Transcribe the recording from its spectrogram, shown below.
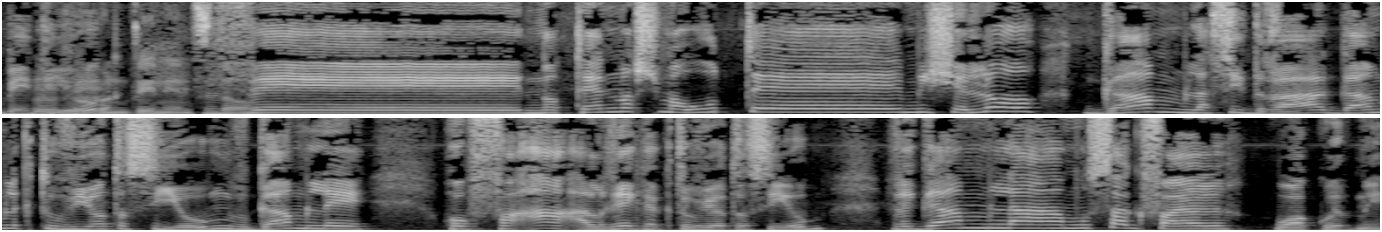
בדיוק. Store. ונותן משמעות אה, משלו גם לסדרה, גם לכתוביות הסיום, וגם להופעה על רקע כתוביות הסיום, וגם למושג Fire Walk With Me.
